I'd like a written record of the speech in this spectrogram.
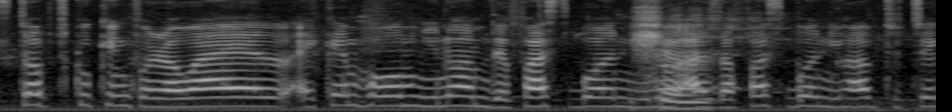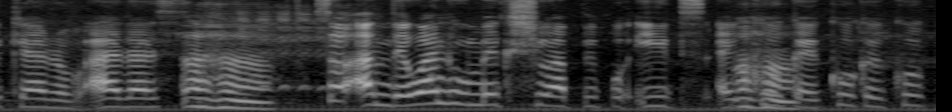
stopped cooking for a while. I came home, you know, I'm the firstborn. You Sure. know, as a firstborn, you have to take care of others. Uh-huh. So I'm the one who makes sure people eat. I cook, I cook, I cook,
